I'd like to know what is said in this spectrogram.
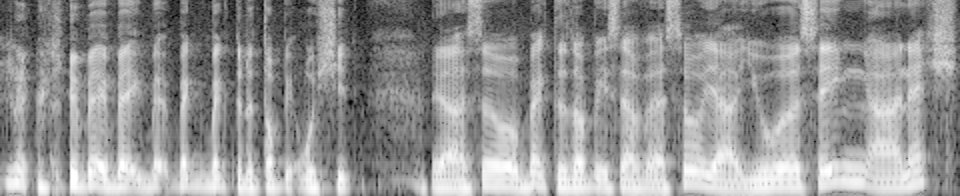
Okay, back, back, back, back, back to the topic. Oh shit. Yeah. So back to the topic itself. So yeah, you were saying, uh, Nash.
